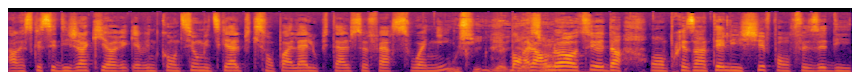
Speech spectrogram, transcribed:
Alors, est-ce que c'est des gens qui, auraient, qui avaient une condition médicale puis qui sont pas allés à l'hôpital se faire soigner? Aussi, il y a, Bon, alors là, tu sais, dans, on présentait les chiffres, on faisait des,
